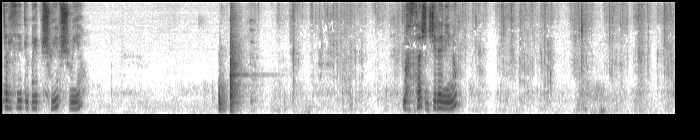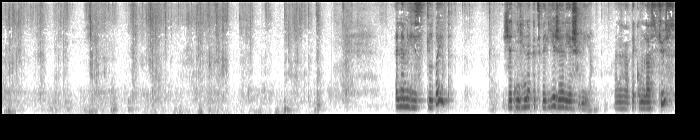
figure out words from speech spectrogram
غنبدا نزيد البيض بشويه بشويه. ما خصهاش تجرى لينا. أنا ملي زدت البيض جاتني هنا كتبان ليا جارية شوية. أنا نعطيكم لاستوس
